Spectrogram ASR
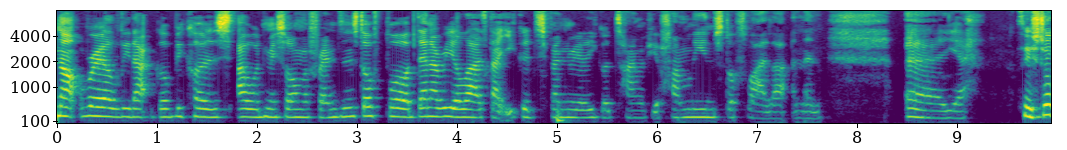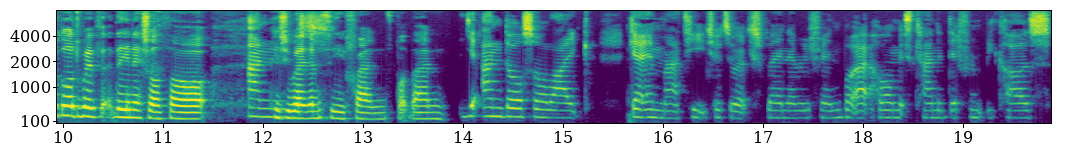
not really that good because I would miss all my friends and stuff. But then I realised that you could spend really good time with your family and stuff like that. And then, uh, yeah. So you struggled with the initial thought And because you weren't going to see your friends, but then yeah, and also like getting my teacher to explain everything. But at home, it's kind of different because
